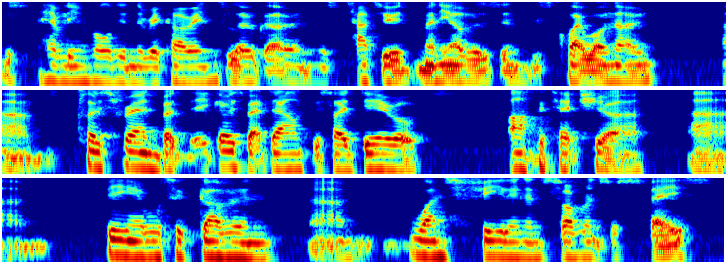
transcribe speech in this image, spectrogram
was heavily involved in the Rick Owens logo and has tattooed many others and is quite well known. Um, close friend, but it goes back down to this idea of architecture um, being able to govern um, one's feeling and sovereignty of space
